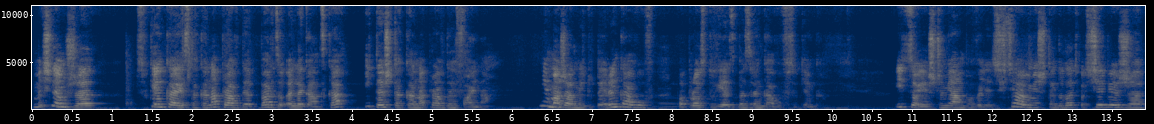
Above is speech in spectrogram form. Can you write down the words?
Myślę, że sukienka jest taka naprawdę bardzo elegancka i też taka naprawdę fajna. Nie ma żadnych tutaj rękawów, po prostu jest bez rękawów sukienka. I co jeszcze miałam powiedzieć? Chciałabym jeszcze tak dodać od siebie, że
